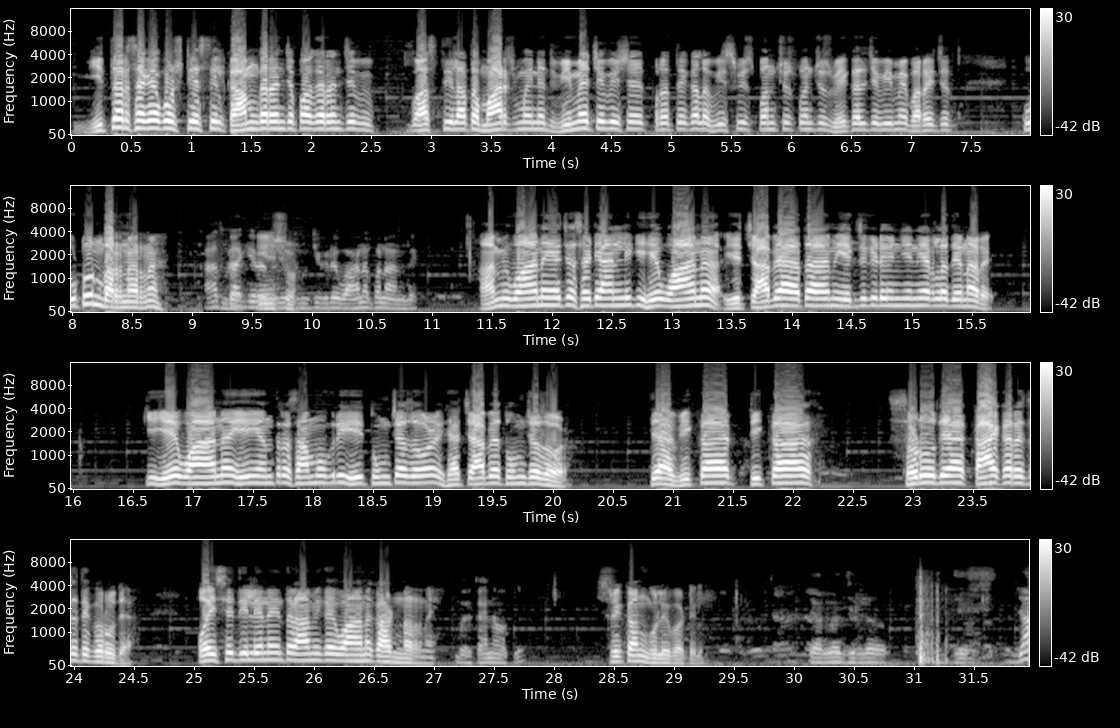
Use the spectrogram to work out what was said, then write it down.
इतर सगळ्या गोष्टी असतील कामगारांच्या पगारांचे असतील आता मार्च महिन्यात विम्याचे विषय आहेत प्रत्येकाला वीस वीस पंचवीस पंचवीस व्हेकलचे विमे भरायचे. कुठून भरणार ना आज काय केलं Insurance. तुम्ही? तुमच्याकडे वाहनं पण आणले आम्ही वाहनं याच्यासाठी आणली की हे वाहनं हे चाब्या आता आम्ही एक्झिक्युटिव्ह इंजिनियरला देणार आहे की हे वाहनं ही यंत्रसामुग्री ही तुमच्याजवळ ह्या चाब्या तुमच्याजवळ त्या विका टिका सडू द्या काय करायचं ते करू द्या पैसे दिले नाही तर आम्ही काही वाहनं काढणार नाही. बरं काय नाव आपलं? श्रीकांत घुले पाटील. जालना जिल्हा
